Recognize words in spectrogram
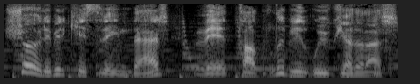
şöyle bir kestireyim der ve tatlı bir uykuya dalar.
